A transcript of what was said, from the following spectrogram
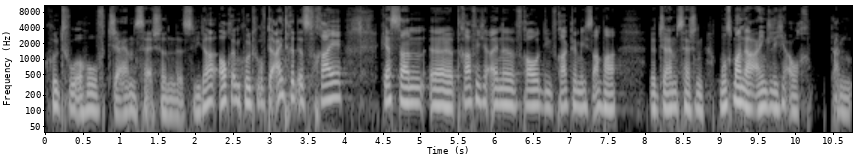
Kulturhof Jam Session ist wieder. Auch im Kulturhof. Der Eintritt ist frei. Gestern äh, traf ich eine Frau, die fragte mich, sag mal, Jam Session, muss man da eigentlich auch dann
